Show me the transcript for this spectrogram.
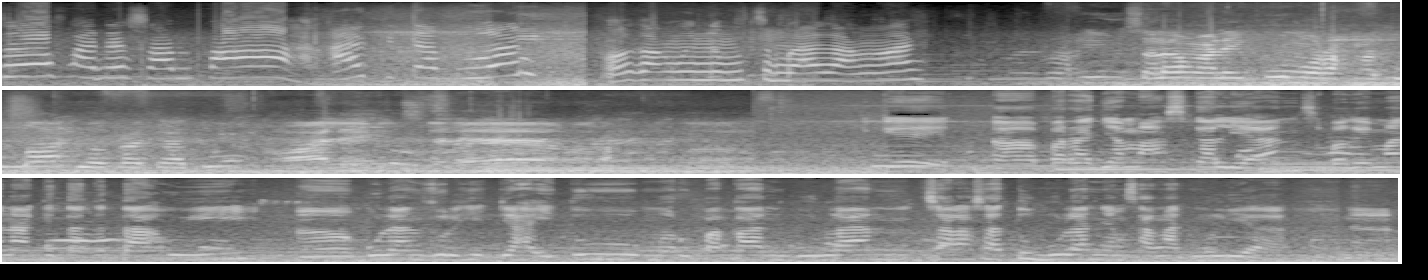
Yusuf, ada sampah. Ayo kita buang. Orang minum sembarangan. Assalamualaikum warahmatullahi wabarakatuh. Waalaikumsalam warahmatullahi wabarakatuh. Oke, uh, para jamaah sekalian, sebagaimana kita ketahui, uh, bulan Zulhijjah itu merupakan bulan salah satu bulan yang sangat mulia. Nah,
